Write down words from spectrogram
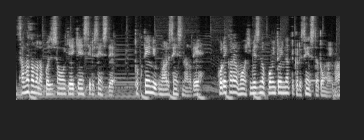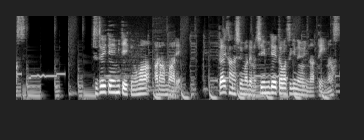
様々なポジションを経験している選手で、得点力もある選手なので、これからも姫路のポイントになってくる選手だと思います。続いて見ていくのはアラン・マーレ。第3週までのチームデータは次のようになっています。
